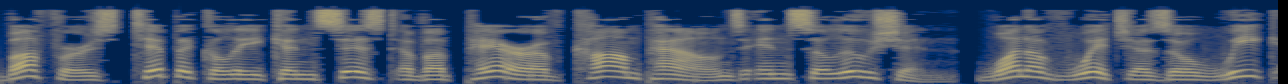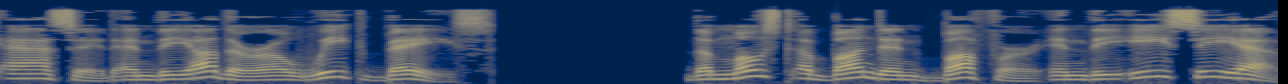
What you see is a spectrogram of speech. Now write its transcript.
Buffers typically consist of a pair of compounds in solution, one of which is a weak acid and the other a weak base. The most abundant buffer in the ECF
